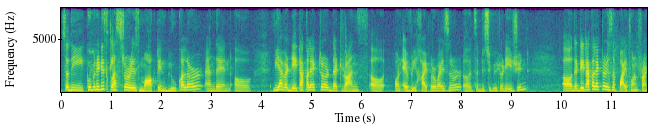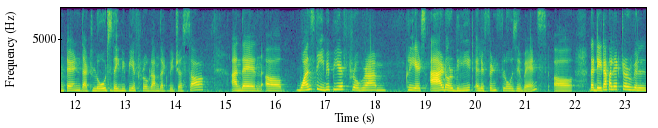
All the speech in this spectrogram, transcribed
So the Kubernetes cluster is marked in blue color, and then uh, we have a data collector that runs uh, on every hypervisor. Uh, it's a distributed agent. Uh, the data collector is a Python front end that loads the eBPF program that we just saw. And then uh, once the eBPF program creates add or delete elephant flows events, uh, the data collector will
